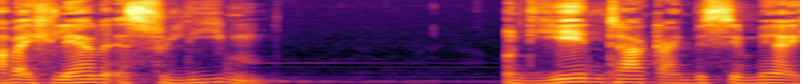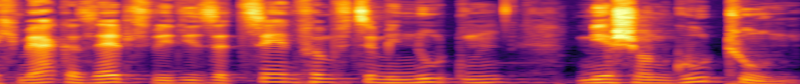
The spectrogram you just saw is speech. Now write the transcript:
aber ich lerne es zu lieben. Und jeden Tag ein bisschen mehr. Ich merke selbst, wie diese 10, 15 Minuten mir schon gut tun.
